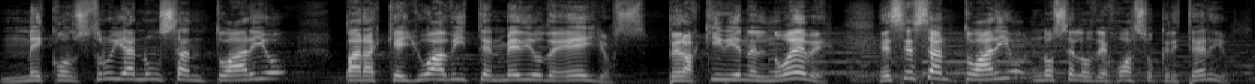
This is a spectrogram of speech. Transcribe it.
me construyan un santuario para que yo habite en medio de ellos. Pero aquí viene el 9, ese santuario no se lo dejó a su criterio.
